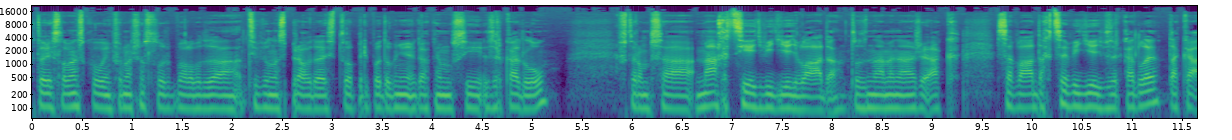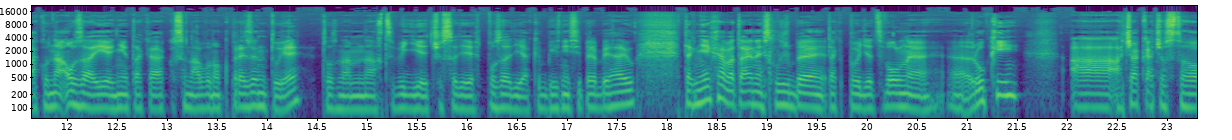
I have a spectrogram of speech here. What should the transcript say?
ktorý Slovenskú informačnú službu alebo teda civilné spravodajstvo pripodobňuje k akémusi zrkadlu v ktorom sa má chcieť vidieť vláda. To znamená, že ak sa vláda chce vidieť v zrkadle, taká ako naozaj je, nie taká ako sa navonok prezentuje, to znamená, chce vidieť, čo sa deje v pozadí, aké biznisy prebiehajú, tak necháva tajnej službe, tak povedať, voľné e, ruky a, a čaká, čo z toho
